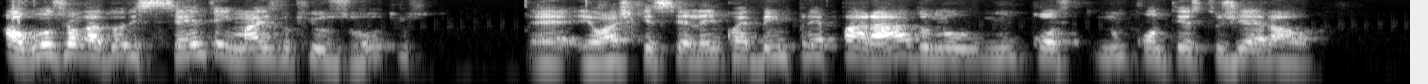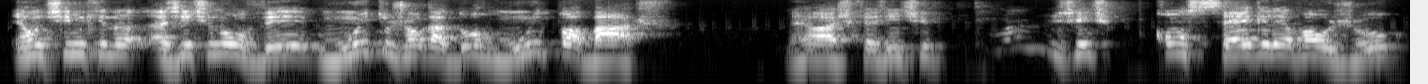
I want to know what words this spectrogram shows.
Alguns jogadores sentem mais do que os outros. É, eu acho que esse elenco é bem preparado no, num, num contexto geral. É um time que a gente não vê muito jogador muito abaixo. Né? Eu acho que a gente a gente consegue levar o jogo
